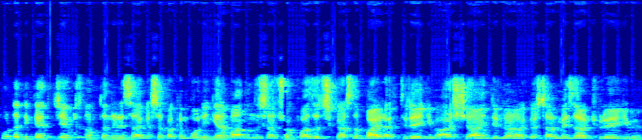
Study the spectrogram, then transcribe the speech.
Burada dikkat edeceğimiz nokta neresi arkadaşlar? Bakın Bollinger bandının dışına çok fazla çıkarsa bayrak direği gibi aşağı indirirler arkadaşlar. Mezar küreği gibi.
